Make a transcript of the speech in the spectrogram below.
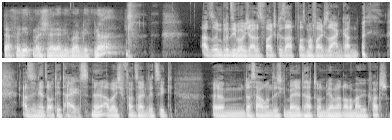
Da verliert man schnell den Überblick, ne? Also im Prinzip habe ich alles falsch gesagt, was man falsch sagen kann. Also sind jetzt auch Details, ne? Aber ich fand es halt witzig, ähm, dass Harun sich gemeldet hat und wir haben dann auch nochmal gequatscht.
